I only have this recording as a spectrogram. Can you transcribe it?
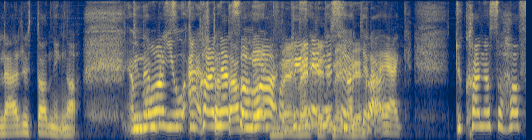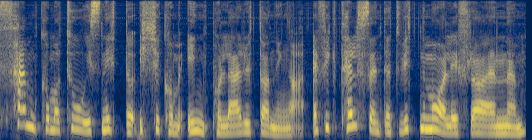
lærerutdanninga. Du, ja, altså, du kan altså ha du kan altså ha 5,2 i snitt og ikke komme inn på lærerutdanninga. Jeg fikk tilsendt et vitnemål fra en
